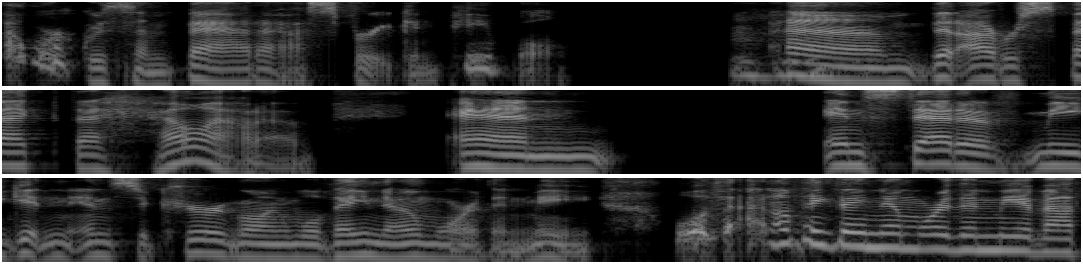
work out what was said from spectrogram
I work with some badass freaking people mm-hmm. um, that I respect the hell out of. And instead of me getting insecure, going, well, they know more than me. Well, I don't think they know more than me about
